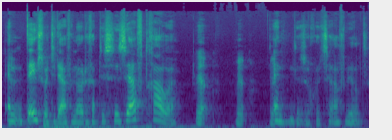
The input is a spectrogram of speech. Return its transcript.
En het enige wat je daarvoor nodig hebt is zelfvertrouwen. Ja, ja, ja. En dus een goed zelfbeeld.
